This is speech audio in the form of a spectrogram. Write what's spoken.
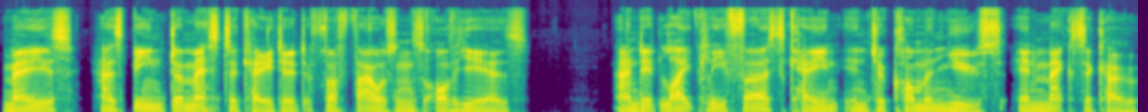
Maize has been domesticated for thousands of years and it likely first came into common use in Mexico,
